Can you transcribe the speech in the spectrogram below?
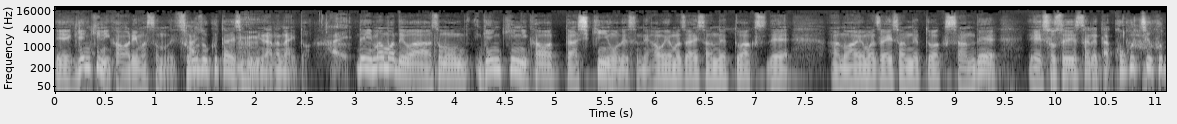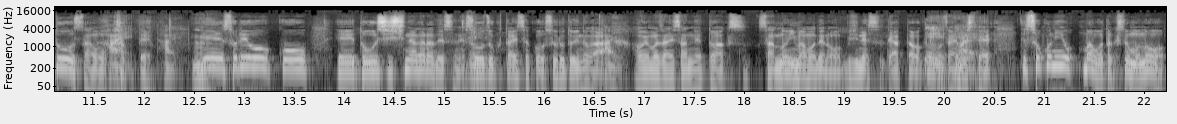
えー、現金に変わりますので、相続対策にならないと。はい。うんはい、で、今までは、その現金に変わった資金をですね、青山財産ネットワークスで、あの、青山財産ネットワークスさんで、えー、蘇生された告知不動産を買って、で、それをこう、えー、投資しながらですね、相続対策をするというのが、青山財産ネットワークスさんの今までのビジネスであったわけでございまして、で、そこに、まあ、私どもの、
